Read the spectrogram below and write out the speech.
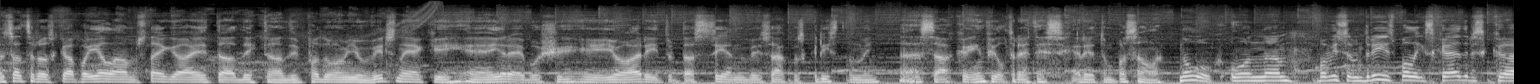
es atceros, kā pa ielām staigāja tādi, tādi padomju virsnieki e, ierēbuši, jo arī tur tās sienas bija sākus krist un viņi e, sāka infiltrēties rietumu pasaulē. Nu, lūk, un um, pavisam drīz palika skaidrs, ka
